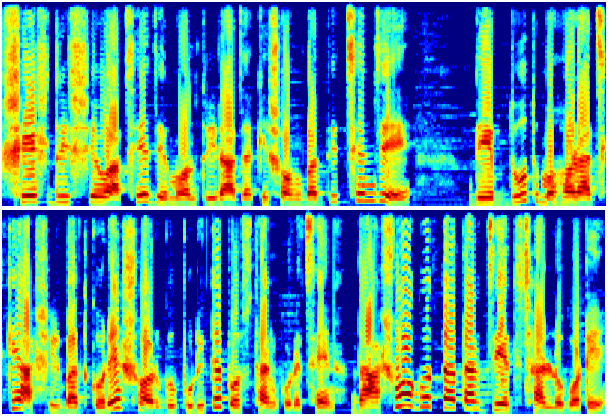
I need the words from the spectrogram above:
শেষ দৃশ্যেও আছে যে, মন্ত্রী রাজাকে সংবাদ দিচ্ছেন যে, দেবদূত মহারাজকে আশীর্বাদ করে স্বর্গপুরীতে প্রস্থান করেছেন। দাসু অগত্যা তার জেদ ছাড়ল বটে।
